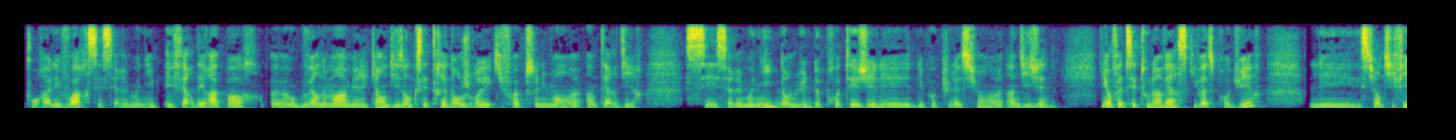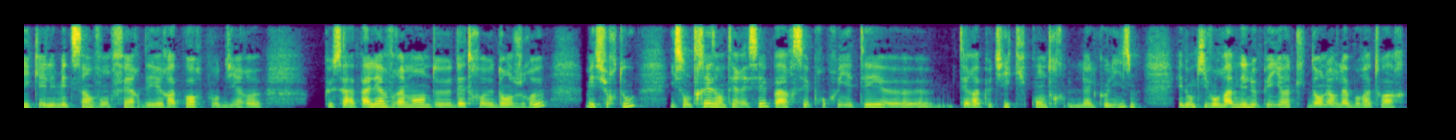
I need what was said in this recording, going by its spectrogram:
pour aller voir ces cérémonies et faire des rapports euh, au gouvernement américain en disant que c'est très dangereux et qu'il faut absolument euh, interdire ces cérémonies dans le but de protéger les, populations euh, indigènes. Et en fait, c'est tout l'inverse qui va se produire. Les scientifiques et les médecins vont faire des rapports pour dire que ça n'a pas l'air vraiment d'être dangereux, mais surtout, ils sont très intéressés par ses propriétés euh, thérapeutiques contre l'alcoolisme, et donc ils vont ramener le peyote dans leur laboratoire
